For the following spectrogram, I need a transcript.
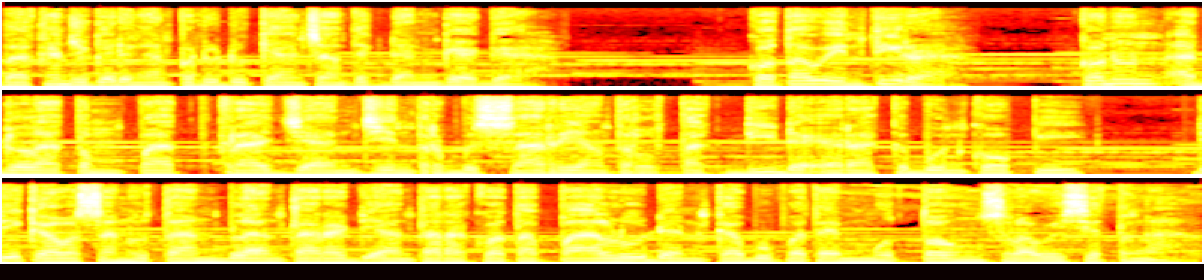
bahkan juga dengan penduduk yang cantik dan gagah. Kota Wentira konon adalah tempat kerajaan jin terbesar yang terletak di daerah kebun kopi di kawasan hutan belantara di antara kota Palu dan Kabupaten Mutong, Sulawesi Tengah.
